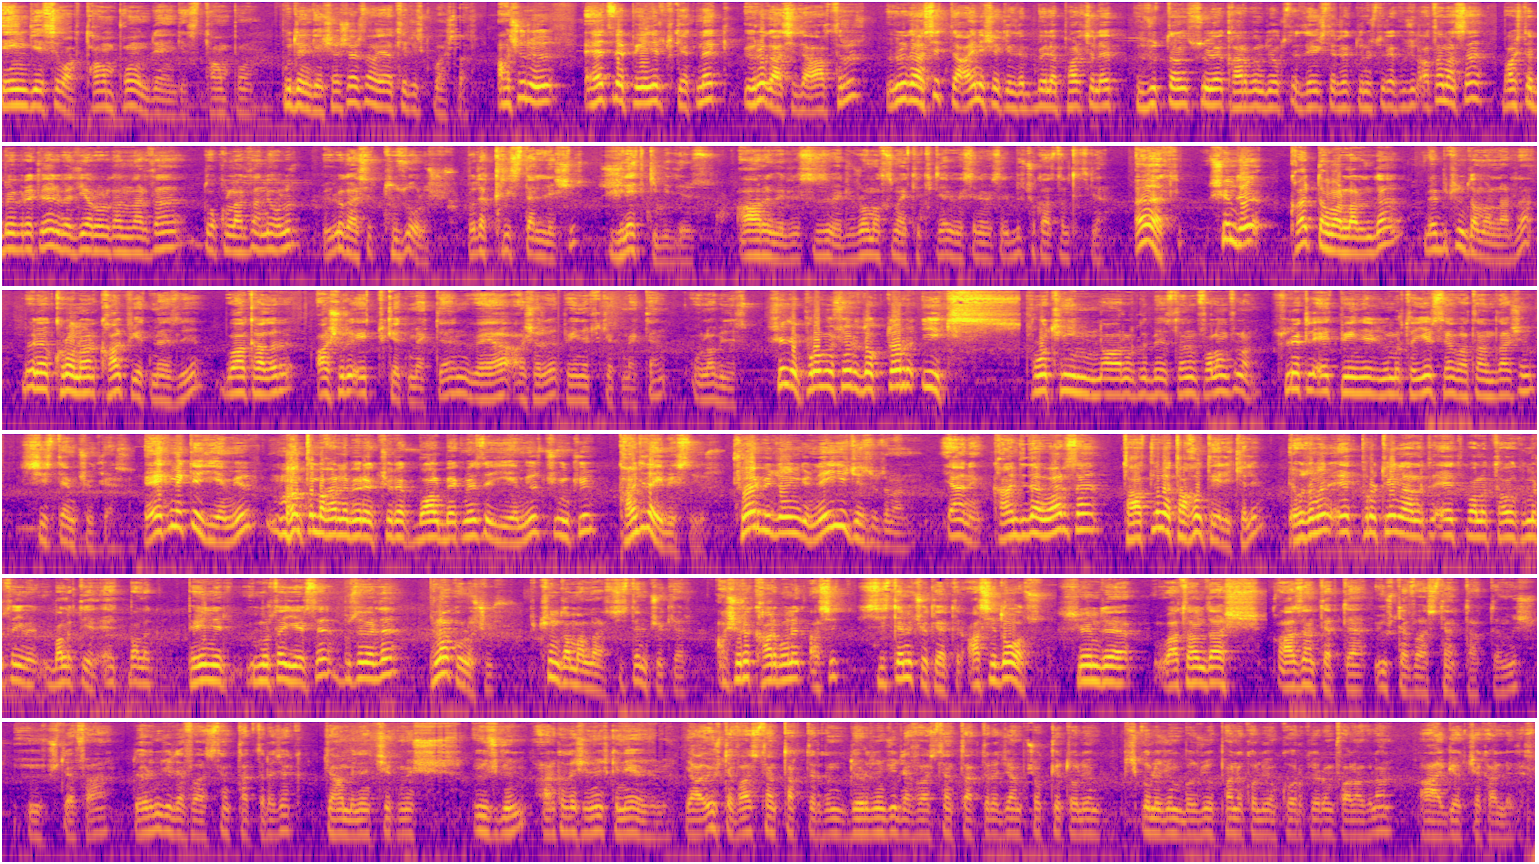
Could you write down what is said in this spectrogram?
dengesi var. Tampon dengesi, tampon. Bu denge şaşarsa hayati risk başlar. Aşırı et ve peynir tüketmek ürik asidi artırır. Ürik asit de aynı şekilde böyle parçalayıp vücuttan suya karbondioksit değiştirerek dönüştürerek vücut atamazsa başta böbrekler ve diğer organlarda, dokularda ne olur? Ürik asit tuzu oluşur. Bu da kristalleşir. Jilet gibidir. Ağrı verir, sızı verir, romatizmayı tetikler vesaire vesaire birçok hastalık tetikler. Evet, şimdi kalp damarlarında ve bütün damarlarda böyle kroner kalp yetmezliği vakaları aşırı et tüketmekten veya aşırı peynir tüketmekten olabilir. Şimdi Profesör Doktor X protein ağırlıklı beslenin falan filan sürekli et, peynir, yumurta yerse vatandaşın sistem çöker. E, ekmek de yiyemiyor. Mantı, makarna, börek, çörek, bal, bekmez de yiyemiyor. Çünkü kandidayı besliyor. Kör bir döngü. Ne yiyeceğiz o zaman? Yani kandida varsa tatlı ve tahıl tehlikeli. E o zaman et, protein ağırlıklı et, balık, tavuk, yumurta yeme, balık değil, et, balık, peynir, yumurta yerse bu sefer de plak oluşur. Bütün damarlar, sistem çöker. Aşırı karbonik asit sistemi çökertir. Asidoz. Şimdi vatandaş Gaziantep'te 3 defa stent taktırmış. 3 defa. Dördüncü defa stent taktıracak. Camiden çıkmış. Üzgün. Arkadaşı demiş ki neye üzülüyor? Ya üç defa stent taktırdım. Dördüncü defa stent taktıracağım. Çok kötü oluyorum. Psikolojim bozuyor. Panik oluyorum. Korkuyorum falan filan. Aa Gökçek halleder.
